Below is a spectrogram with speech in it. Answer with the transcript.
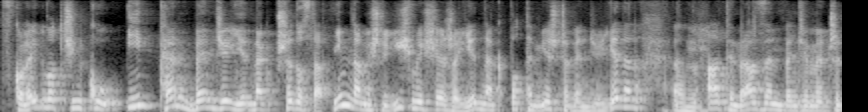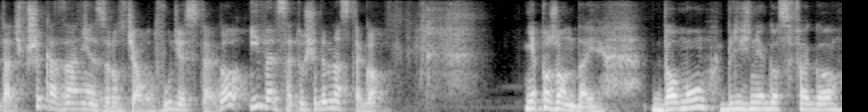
w kolejnym odcinku i ten będzie jednak przedostatnim. Namyśliliśmy się, że jednak potem jeszcze będzie jeden, a tym razem będziemy czytać przykazanie z rozdziału 20 i wersetu 17. Nie pożądaj domu bliźniego swego,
